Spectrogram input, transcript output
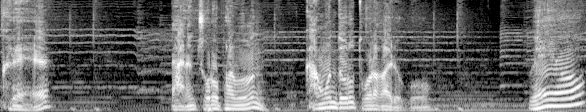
그래? 나는 졸업하면 강원도로 돌아가려고. 왜요?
